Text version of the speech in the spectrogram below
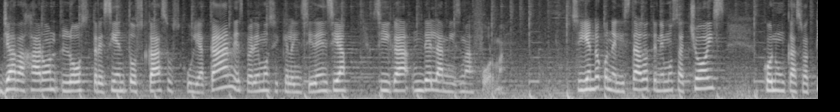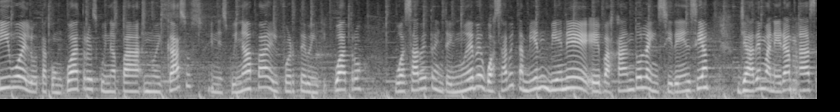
ya bajaron los 300 casos. Culiacán, esperemos que la incidencia siga de la misma forma. Siguiendo con el listado tenemos a Choice con un caso activo, el OTA con 4, Escuinapa no hay casos, en Escuinapa el Fuerte 24, Guasave 39, Guasave también viene eh, bajando la incidencia ya de manera más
